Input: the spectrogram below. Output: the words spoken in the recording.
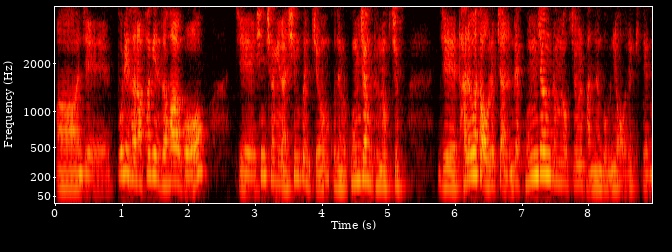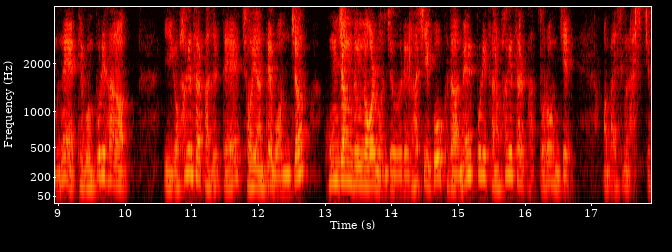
어 이제 뿌리 산업 확인서하고 이제 신청이나 신분증, 그다음에 공장 등록증 이제 다른 거다 어렵지 않은데 공장 등록증을 받는 부분이 어렵기 때문에 대부분 뿌리 산업 이거 확인서를 받을 때 저희한테 먼저 공장 등록을 먼저 의뢰를 하시고 그 다음에 뿌리 산업 확인서를 받도록 이제 어, 말씀을 하시죠.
